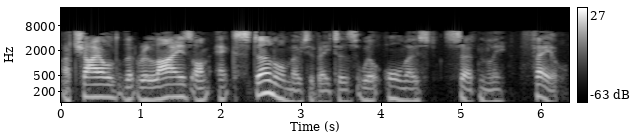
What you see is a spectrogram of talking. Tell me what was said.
a child that relies on external motivators will almost certainly fail.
